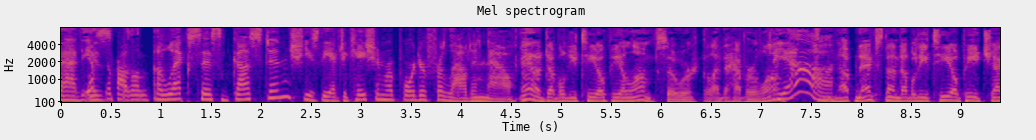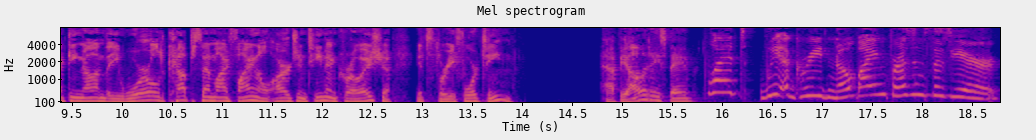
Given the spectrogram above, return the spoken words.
That Yep, is no problem. Alexis Gustin. She's the education reporter for Loudoun Now. And a WTOP alum, so we're glad to have her along. Yeah. Up next on WTOP, checking on the World Cup semifinal, Argentina and Croatia. It's 314. Happy holidays, babe. What? We agreed no buying presents this year.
